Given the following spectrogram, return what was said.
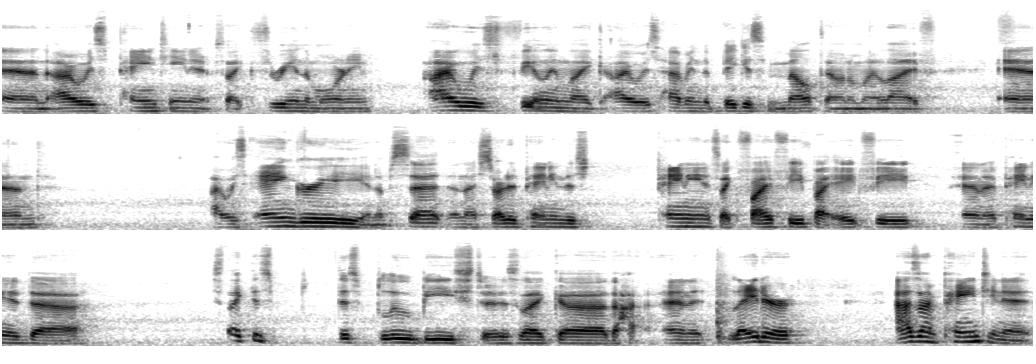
and I was painting and it was like three in the morning. I was feeling like I was having the biggest meltdown of my life, and I was angry and upset. And I started painting this painting. It's like five feet by eight feet, and I painted. Uh, it's like this this blue beast is like uh, the and it, later as I'm painting it,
